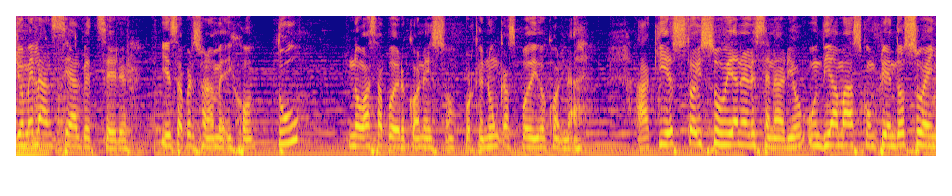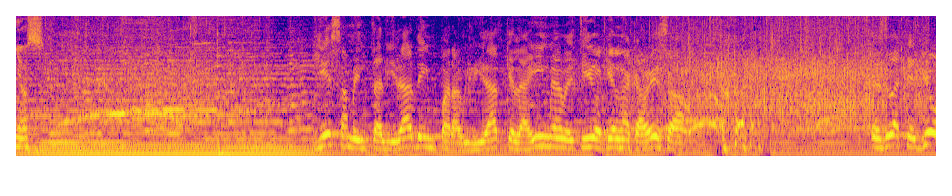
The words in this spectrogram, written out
Yo me lancé al bestseller y esa persona me dijo, tú no vas a poder con eso, porque nunca has podido con nada. Aquí estoy subida en el escenario, un día más cumpliendo sueños. Y esa mentalidad de imparabilidad que la I me ha metido aquí en la cabeza es la que yo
